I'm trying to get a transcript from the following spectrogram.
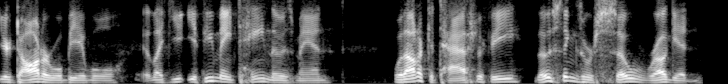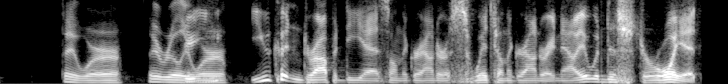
your daughter will be able, like, you, if you maintain those, man, without a catastrophe, those things were so rugged. They were. They really You- were. You couldn't drop a DS on the ground or a Switch on the ground right now. It would destroy it.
